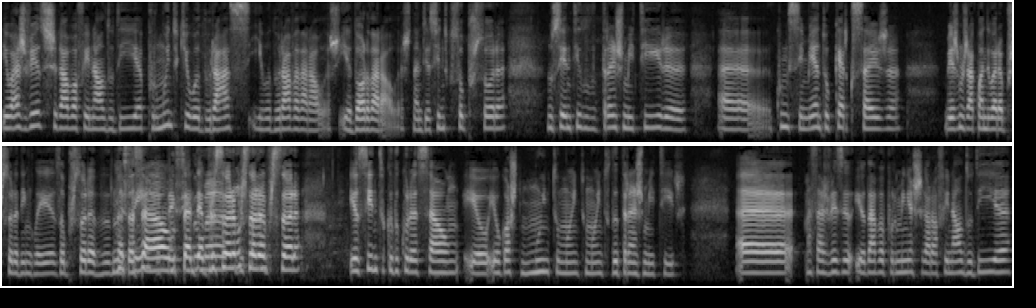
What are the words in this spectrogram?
Eu às vezes chegava ao final do dia, por muito que eu adorasse, e eu adorava dar aulas, e adoro dar aulas. Portanto, eu sinto que sou professora no sentido de transmitir uh, conhecimento, o que quer que seja, mesmo já quando eu era professora de inglês ou professora de natação, Sim, portanto, é professora, professora, professora eu sinto que de coração eu, eu gosto muito, muito, muito de transmitir. Uh, mas às vezes eu, eu, dava por mim a chegar ao final do dia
